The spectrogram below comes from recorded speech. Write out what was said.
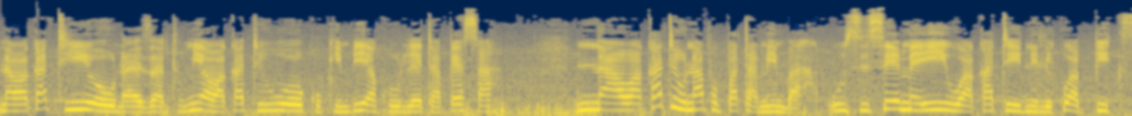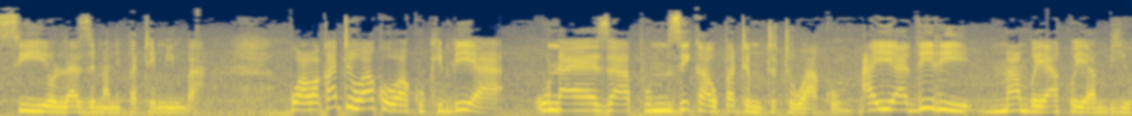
na wakati hiyo unaweza tumia wakati huo kukimbia kuleta pesa. Na wakati unapopata mimba usiseme hii wakati nilikuwa peak siyo lazima nipate mimba. Kwa wakati wako wa kukimbia unaweza pumzika upate mtoto wako. Haiadhiri mambo yako ya mbio.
